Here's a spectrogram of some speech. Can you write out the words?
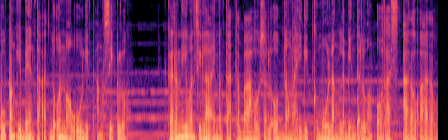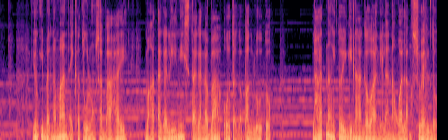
upang ibenta at doon mauulit ang siklo. Karaniwan sila ay magtatrabaho sa loob ng mahigit kumulang labindalawang oras araw-araw yung iba naman ay katulong sa bahay, mga tagalinis, tagalaba o tagapagluto. Lahat ng ito ay ginagawa nila ng walang sweldo.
